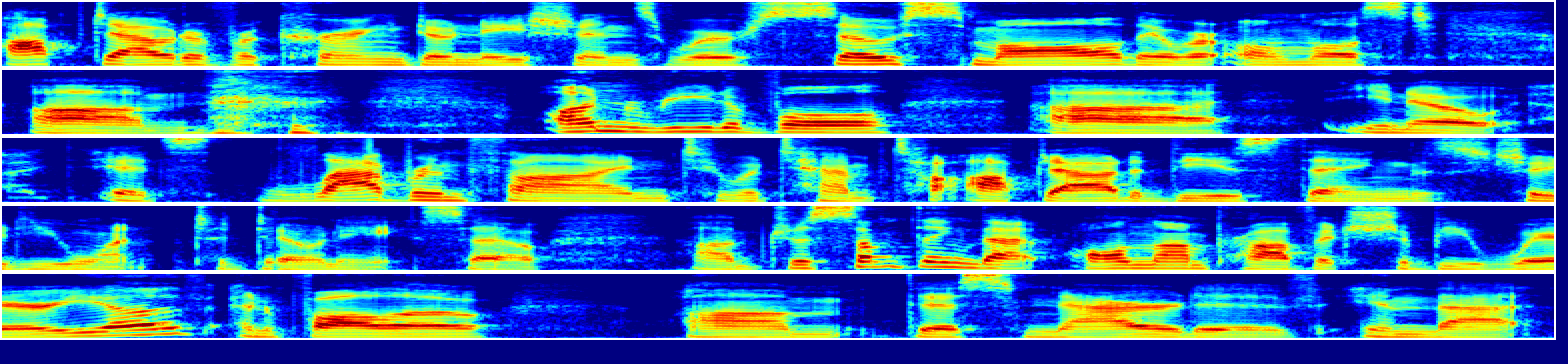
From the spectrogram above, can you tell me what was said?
opt out of recurring donations were so small they were almost um, unreadable. Uh, you know, it's labyrinthine to attempt to opt out of these things should you want to donate. So, um, just something that all nonprofits should be wary of and follow um, this narrative in that,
